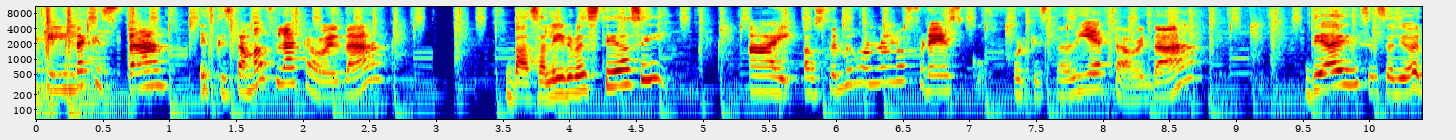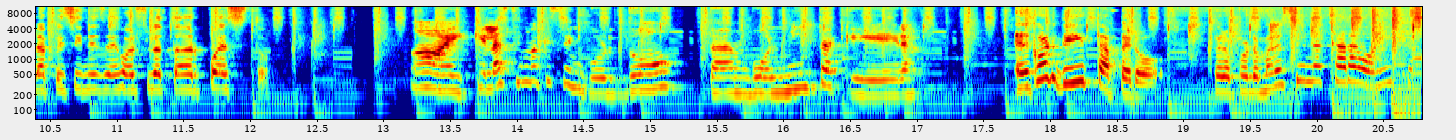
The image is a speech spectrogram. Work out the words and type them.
Ay, qué linda que está. Es que está más flaca, ¿verdad? ¿Va a salir vestida así? Ay, a usted mejor no lo ofrezco, porque está dieta, ¿verdad? De ahí se salió de la piscina y se dejó el flotador puesto. Ay, qué lástima que se engordó, tan bonita que era. Es gordita, pero, pero por lo menos tiene una cara bonita.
